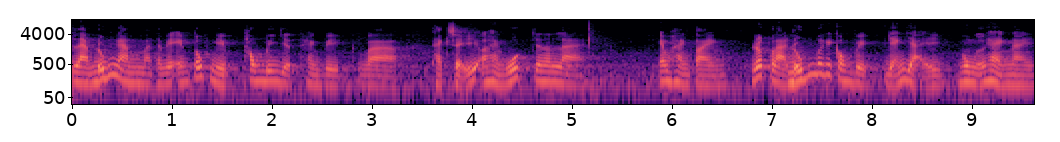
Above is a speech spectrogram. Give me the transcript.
làm đúng ngành mà tại vì em tốt nghiệp thông biên dịch hàng việt và thạc sĩ ở hàn quốc cho nên là em hoàn toàn rất là đúng với cái công việc giảng dạy ngôn ngữ hàn này.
